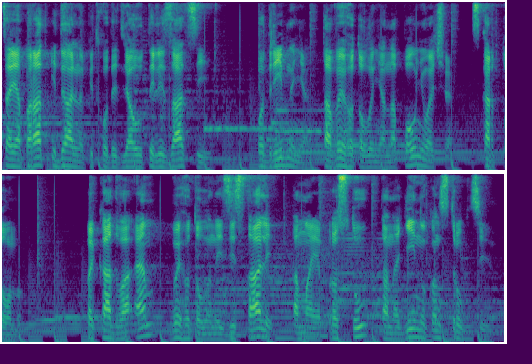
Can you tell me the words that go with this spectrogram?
Цей апарат ідеально підходить для утилізації, подрібнення та виготовлення наповнювача з картону. ПК-2М виготовлений зі сталі та має просту та надійну конструкцію.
